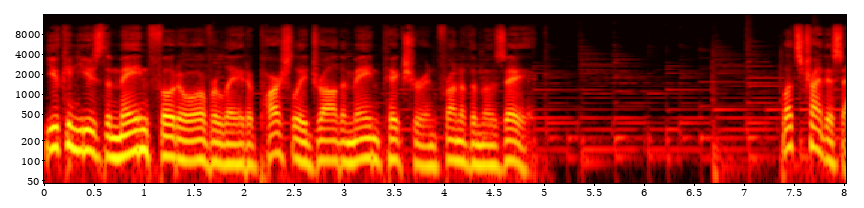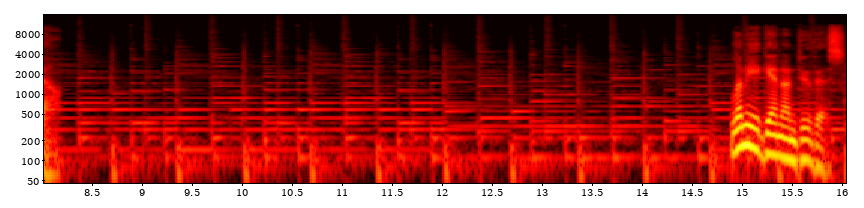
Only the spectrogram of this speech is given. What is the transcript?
You can use the main photo overlay to partially draw the main picture in front of the mosaic. Let's try this out. Let me again undo this.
